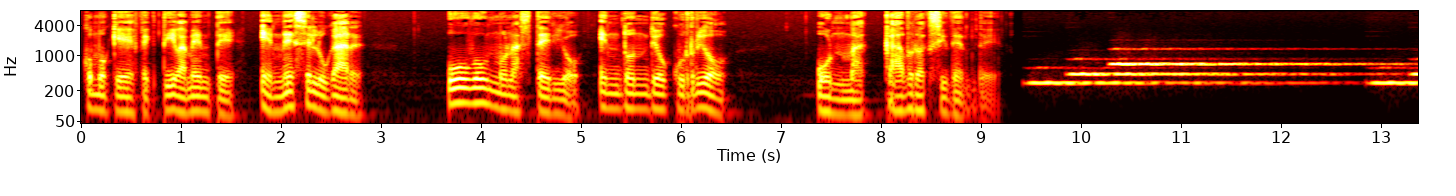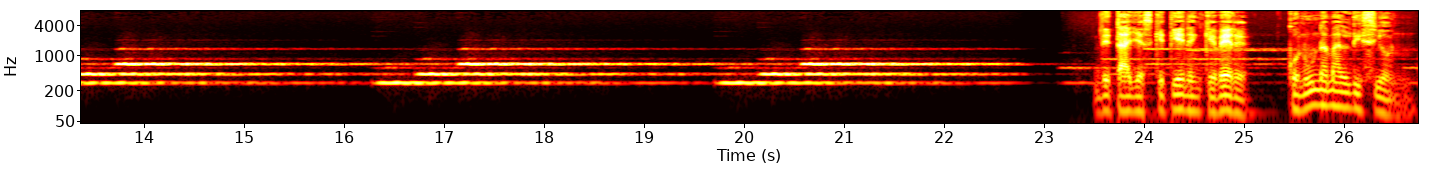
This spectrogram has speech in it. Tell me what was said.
como que efectivamente en ese lugar hubo un monasterio en donde ocurrió un macabro accidente. Detalles que tienen que ver con una maldición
